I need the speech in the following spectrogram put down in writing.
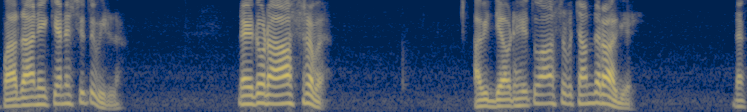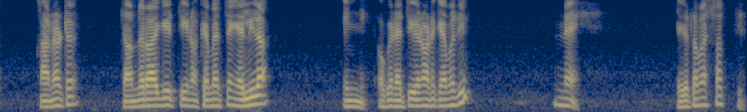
උපාදානය කියන්නේ සිතුවිල්ල. දැන් ඒතකොට ආශ්‍රව. අවිද්‍යාවට හේතුව ආශ්‍රව චන්දරාගයයි. දැන් කනට චන්දරාගයේ තියෙන කැමැත්තෙන් ඇලිලා ඉන්නේ. ඔක නැති වෙනවට කැමති නැහැ. ඒක තමයි සත්‍ය.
